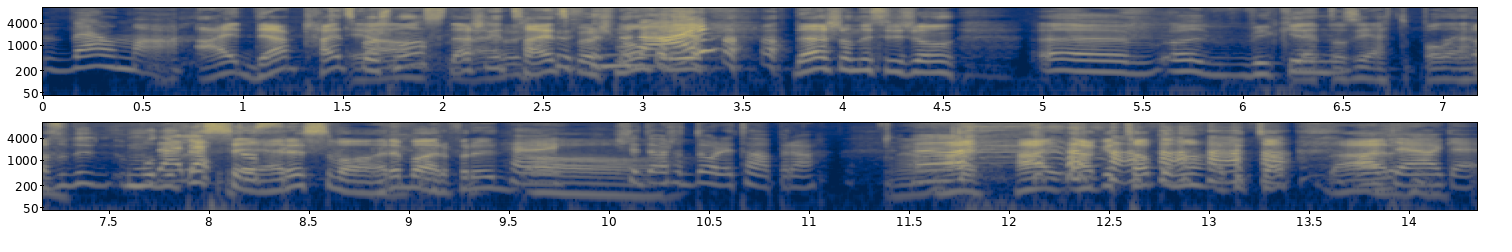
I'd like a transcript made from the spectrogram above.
Velma. Nei, det er et teit spørsmål, Ja, ass. Det er det skikkelig er- teit spørsmål. Fordi det er sånn du sier sånn øh, øh, Hvilken Lett å si etterpå, det. Altså, du Det si. svaret bare for å Hei, Ah. slutt å være så dårlig taper, da. Nei, nei, jeg har ikke tapt ennå. Jeg har ikke tapt. Det er Ok, ok.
